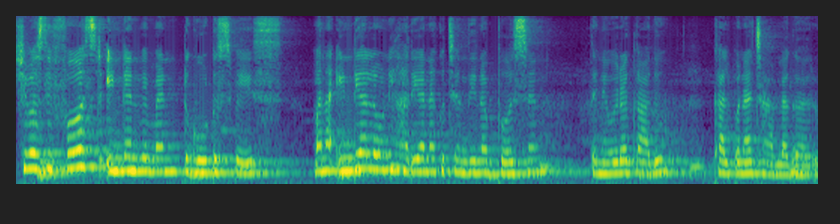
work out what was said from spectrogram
She was the first Indian women to go to space మన ఇండియాలోని హర్యానాకు చెందిన పర్సన్ తను ఎవరో కాదు కల్పన చావ్లా గారు.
